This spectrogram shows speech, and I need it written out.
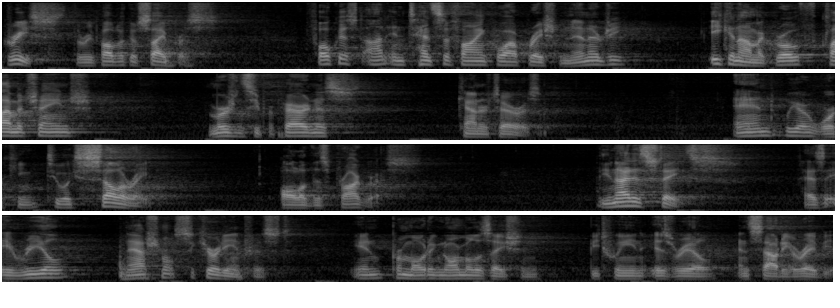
Greece, the Republic of Cyprus, focused on intensifying cooperation in energy, economic growth, climate change, emergency preparedness, counterterrorism. And we are working to accelerate all of this progress. The United States has a real national security interest in promoting normalization between Israel and Saudi Arabia.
